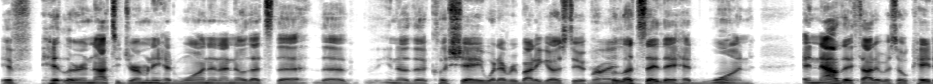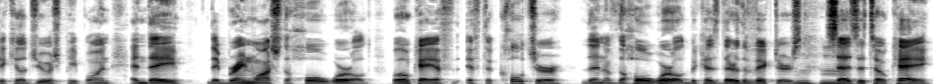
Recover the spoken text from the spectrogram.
if Hitler and Nazi Germany had won, and I know that's the the you know the cliche what everybody goes to, Right. but let's say they had won, and now they thought it was okay to kill Jewish people, and and they they brainwashed the whole world. Well, okay, if if the culture then of the whole world, because they're the victors, says it's okay,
